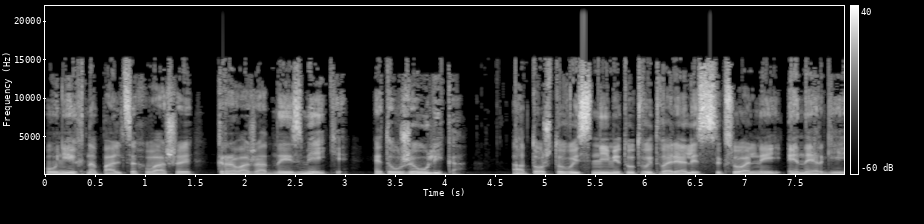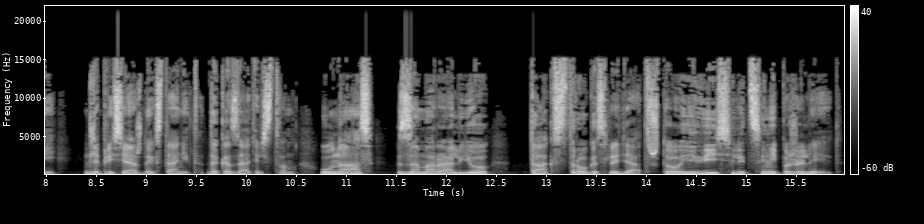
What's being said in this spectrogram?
У них на пальцах ваши кровожадные змейки. Это уже улика. А то, что вы с ними тут вытворяли с сексуальной энергией, для присяжных станет доказательством. У нас за моралью так строго следят, что и виселицы не пожалеют.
